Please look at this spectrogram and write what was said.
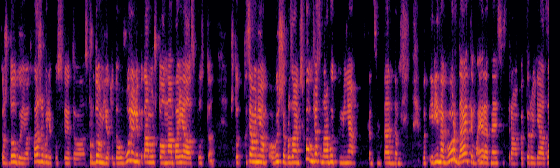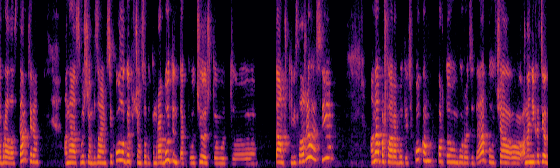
тоже долго ее отхаживали после этого, с трудом ее туда уволили, потому что она боялась просто, что, хотя у нее высшее образование психолога, сейчас она работает у меня консультантом. Вот Ирина Гор, да, это моя родная сестра, которую я забрала с танкера. Она с высшим образованием психолога, причем с опытом работы. Так получилось, что вот э, там не сложилось, и она пошла работать коком в портовом городе, да, получала, она не хотела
